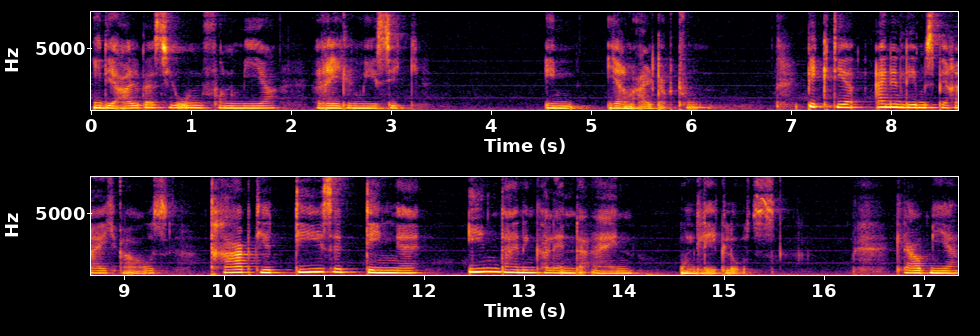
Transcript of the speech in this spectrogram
Idealversion von mir regelmäßig in ihrem Alltag tun. Pick dir einen Lebensbereich aus, trag dir diese Dinge in deinen Kalender ein und leg los. Glaub mir,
